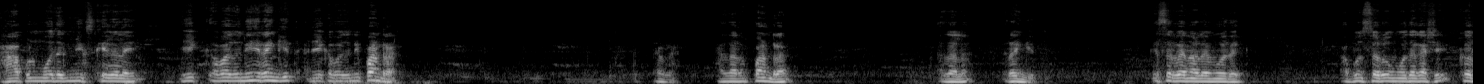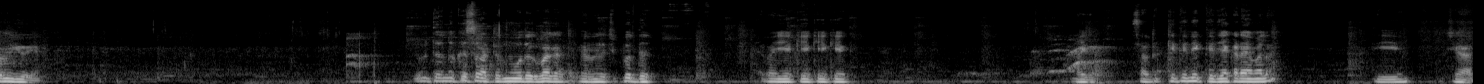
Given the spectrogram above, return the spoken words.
हा आपण मोदक मिक्स केलेला आहे. एका बाजूने रंगीत आणि एका बाजूने पांढरा. बघा हा झाला पांढरा हा झाला रंगीत. कसं बनवलं आहे मोदक? आपण सर्व मोदक असे करून घेऊया. मित्रांनो कसं वाटतं मोदक? बघा करण्याची पद्धत. एक एक एक एक. ऐका साठ किती निघतात एका टायमाला? तीन चार.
